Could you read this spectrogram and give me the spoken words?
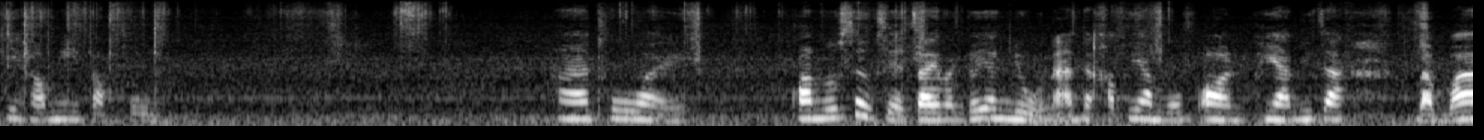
ที่เขามีต่อคุณห้าถ้วย ความรู้สึกเสียใจมันก็ยังอยู่นะ แต่เขาพยายาม move on พยายามที่จะแบบว่า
